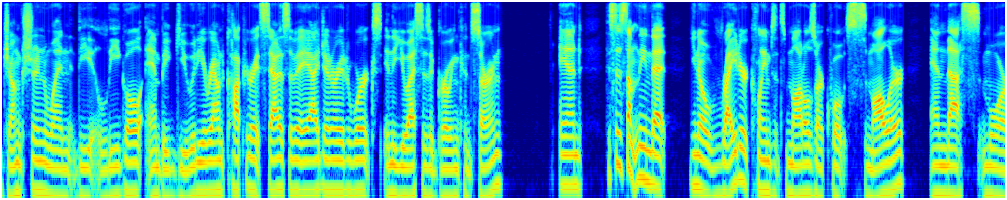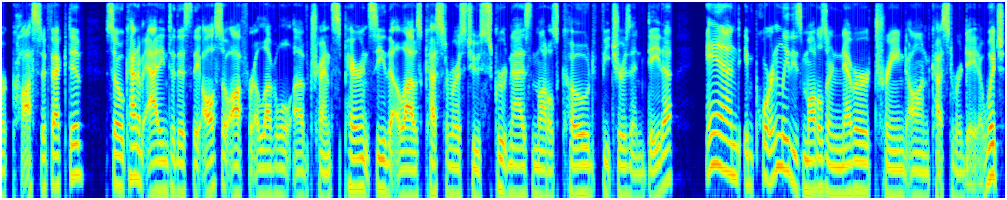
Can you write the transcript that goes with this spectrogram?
junction when the legal ambiguity around copyright status of AI generated works in the US is a growing concern. And this is something that, you know, Writer claims its models are, quote, smaller and thus more cost effective. So, kind of adding to this, they also offer a level of transparency that allows customers to scrutinize the model's code, features, and data. And importantly, these models are never trained on customer data, which,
